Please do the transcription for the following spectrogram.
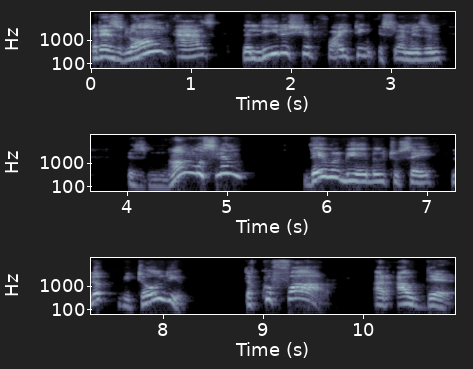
But as long as the leadership fighting Islamism is non Muslim, they will be able to say, look, we told you, the kuffar are out there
